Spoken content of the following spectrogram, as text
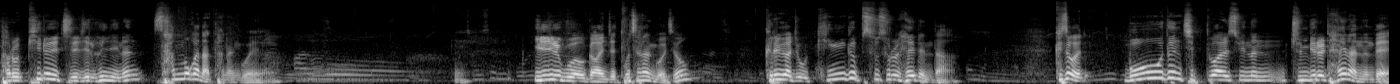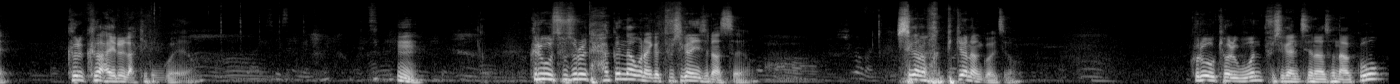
바로 피를 질질 흘리는 산모가 나타난 거예요. 119가 이제 도착한 거죠. 그래가지고 긴급 수술을 해야 된다. 그래서 모든 집도 할 수 있는 준비를 다 해놨는데 그, 그 아이를 낳게 된 거예요. 응. 그리고 수술을 다 끝나고 나니까 두 시간이 지났어요. 시간을 확 비껴난 거죠. 그리고 결국은 두 시간 지나서 낳고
